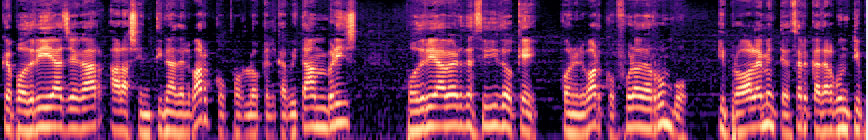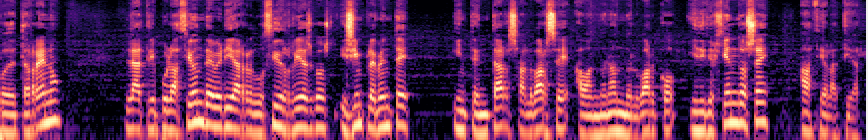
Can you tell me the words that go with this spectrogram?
que podría llegar a la sentina del barco, por lo que el capitán Brice podría haber decidido que, con el barco fuera de rumbo y probablemente cerca de algún tipo de terreno, la tripulación debería reducir riesgos y simplemente intentar salvarse abandonando el barco y dirigiéndose hacia la Tierra.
